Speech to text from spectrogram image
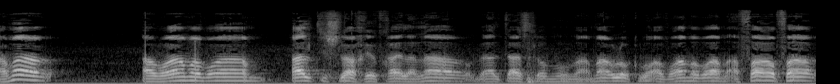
אמר, אברהם, אברהם, אל תשלח ידך אל הנער ואל תעש לו מאומה. אמר לו כמו אברהם, אברהם, עפר, עפר,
